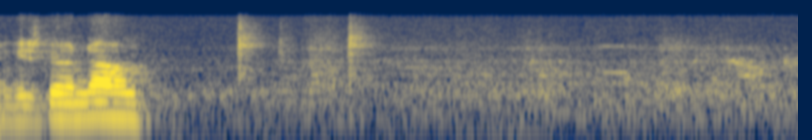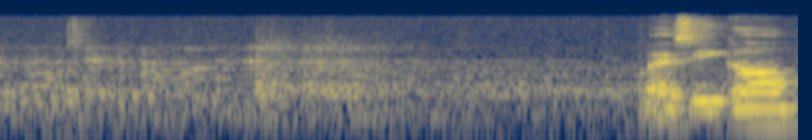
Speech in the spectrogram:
Think he's going down. Where's he gone?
